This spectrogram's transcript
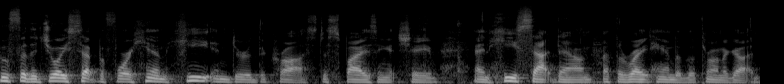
who for the joy set before him, he endured the cross, despising its shame, and he sat down at the right hand of the throne of God.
